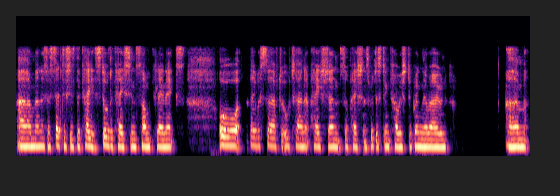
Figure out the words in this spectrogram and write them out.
Um, and as I said, this is the case, still the case in some clinics or they were served to alternate patients, or patients were just encouraged to bring their own. Um,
